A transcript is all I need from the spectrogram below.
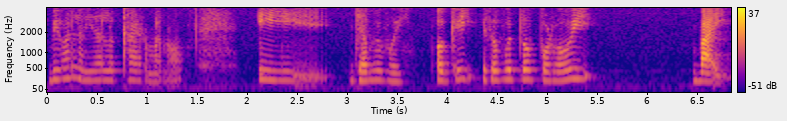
vivan la vida loca, hermanos. Y ya me voy. Ok, eso fue todo por hoy. Bye.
